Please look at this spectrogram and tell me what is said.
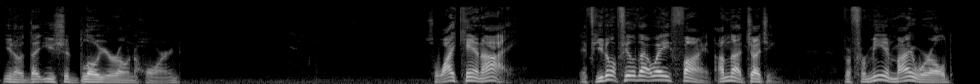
you know, that you should blow your own horn. So why can't I? If you don't feel that way, fine. I'm not judging. But for me in my world,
